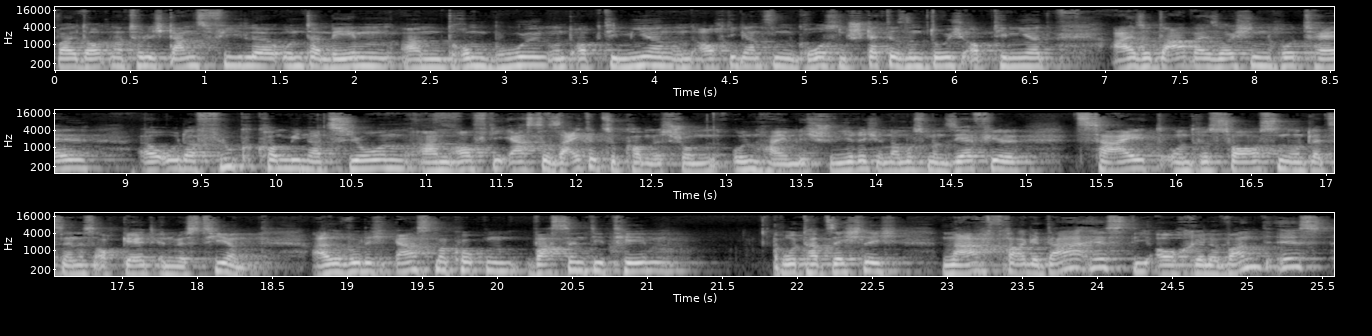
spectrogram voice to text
weil dort natürlich ganz viele Unternehmen ähm, drum buhlen und optimieren und auch die ganzen großen Städte sind durchoptimiert. Also da bei solchen Hotel- äh, oder Flugkombinationen ähm, auf die erste Seite zu kommen, ist schon unheimlich schwierig und da muss man sehr viel Zeit und Ressourcen und letzten Endes auch Geld investieren. Also würde ich erstmal gucken, was sind die Themen, wo tatsächlich Nachfrage da ist, die auch relevant ist,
